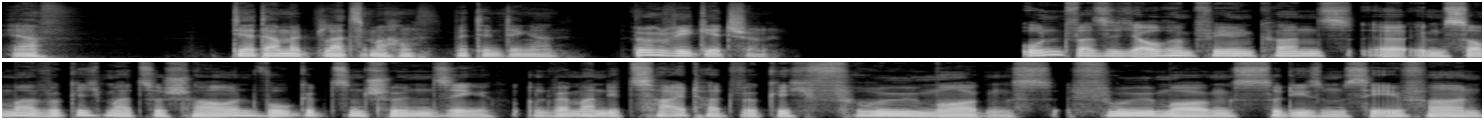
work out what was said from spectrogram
ja, dir damit Platz machen mit den Dingern. Irgendwie geht schon. Und was ich auch empfehlen kann, äh, im Sommer wirklich mal zu schauen, wo gibt's einen schönen See. Und wenn man die Zeit hat, wirklich früh morgens, früh morgens zu diesem See fahren,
